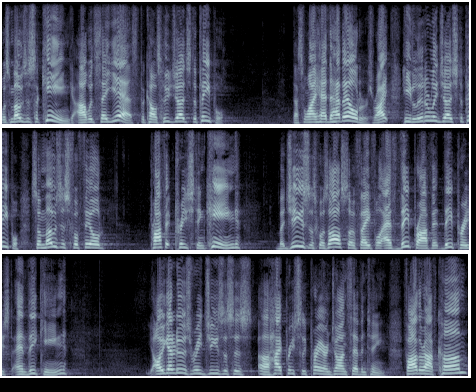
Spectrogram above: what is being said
was Moses a king? I would say yes, because who judged the people? That's why he had to have elders, right? He literally judged the people. So Moses fulfilled prophet, priest, and king, but Jesus was also faithful as the prophet, the priest, and the king. All you got to do is read Jesus' uh, high priestly prayer in John 17. Father, I've come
